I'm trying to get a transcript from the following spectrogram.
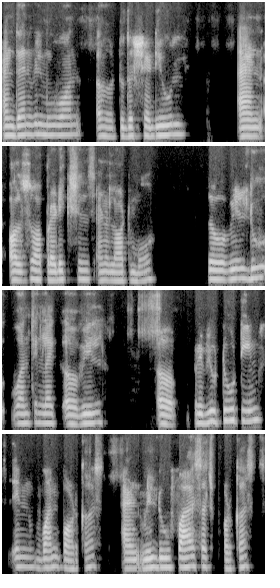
and then we'll move on uh, to the schedule and also our predictions and a lot more. So we'll do one thing like uh, we'll uh, preview two teams in one podcast, and we'll do five such podcasts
